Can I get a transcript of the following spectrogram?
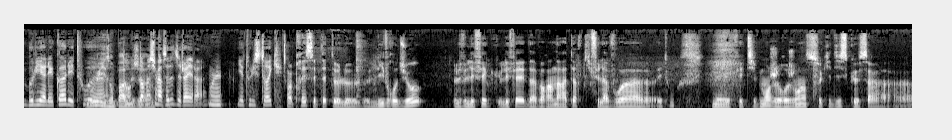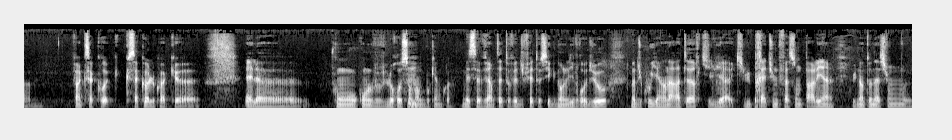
bully à l'école et tout. Oui, euh, ils en parlent dans, déjà Dans Monsieur. Mercedes, déjà, il y a, la- Ouais. il y a tout l'historique. Après, c'est peut-être euh, le, le livre audio, le- l'effet, l'effet d'avoir un narrateur qui fait la voix euh, et tout. Mais effectivement, je rejoins ceux qui disent que ça, euh, enfin que ça, que ça colle quoi, que elle, euh, qu'on qu'on le ressent Mm. dans le bouquin quoi. Mais ça vient peut-être au fait du fait aussi que dans le livre audio, bah, du coup il y a un narrateur qui lui a, qui lui prête une façon de parler, un- une intonation euh,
